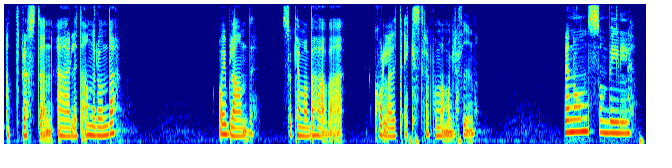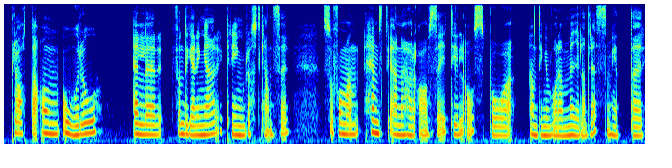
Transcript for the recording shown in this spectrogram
att brösten är lite annorlunda. Och ibland så kan man behöva kolla lite extra på mammografin. Är det någon som vill prata om oro eller funderingar kring bröstcancer så får man hemskt gärna höra av sig till oss på antingen vår mejladress som heter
